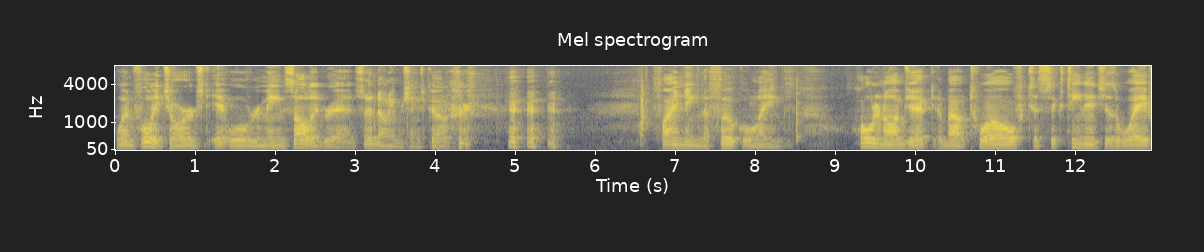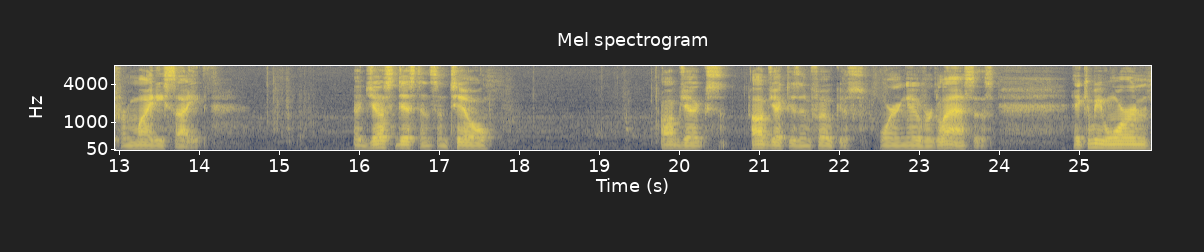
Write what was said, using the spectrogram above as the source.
When fully charged, it will remain solid red, so it don't even change color. Finding the focal length. Hold an object about 12 to 16 inches away from mighty sight. Adjust distance until objects object is in focus. Wearing over glasses. It can be worn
